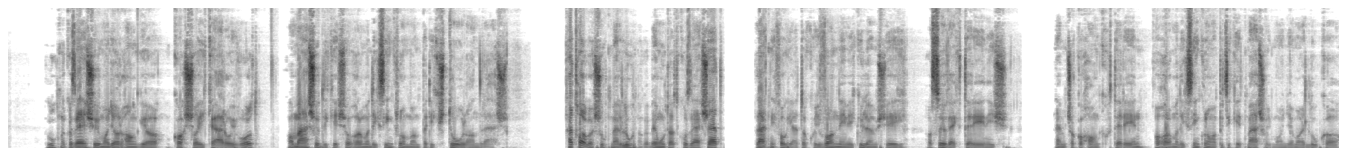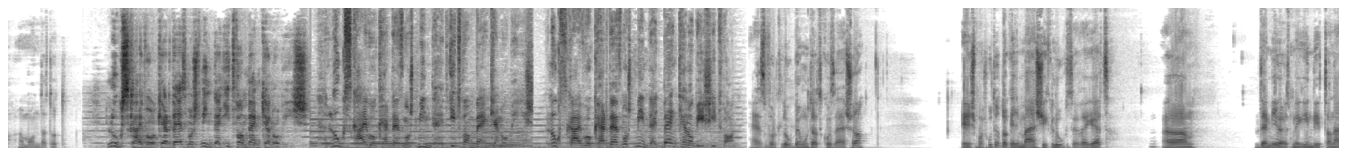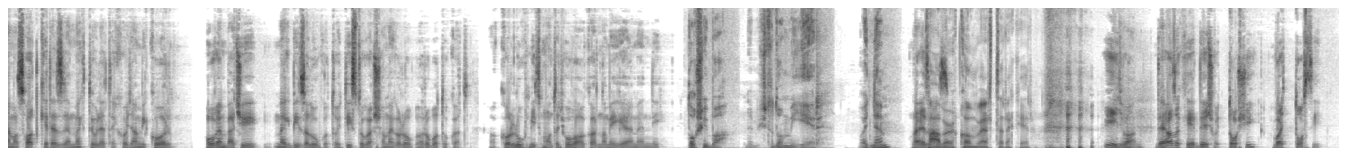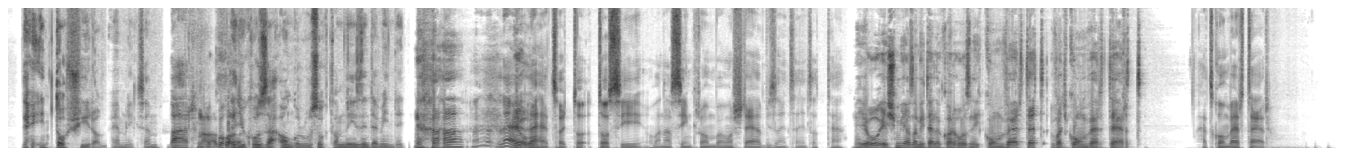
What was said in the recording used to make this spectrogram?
Lúknak az első magyar hangja Kassai Károly volt, a második és a harmadik szinkronban pedig Stól András. Hát hallgassuk meg Lúknak a bemutatkozását, látni fogjátok, hogy van némi különbség a szövegterén is nem csak a hang terén. A harmadik szinkron a picikét máshogy mondja majd Luke a, mondatot. Luke Skywalker, de ez most mindegy, itt van Ben Kenobi is. Luke Skywalker, de ez most mindegy, itt van Ben Kenobi is. Luke Skywalker, de ez most mindegy, Ben Kenobi is itt van. Ez volt Luke bemutatkozása. És most mutatok egy másik Luke szöveget, de mielőtt még indítanám, az hadd kérdezzem meg tőletek, hogy amikor Owen bácsi megbízza Luke-ot, hogy tisztogassa meg a, ro- a robotokat, akkor Luke mit mond, hogy hova akarna még elmenni? Toshiba. Nem is tudom miért. Vagy nem? Na ez Power az. konverterekért. Így van. De az a kérdés, hogy Toshi vagy Tosi? Én Toshira emlékszem. Bár Na, akkor tegyük hozzá, angolul szoktam nézni, de mindegy. Le, Jó. lehet, hogy to- Tosi van a szinkronban, most elbizonyítottál. Jó, és mi az, amit el akar hozni? Konvertet vagy konvertert? Hát konverter.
